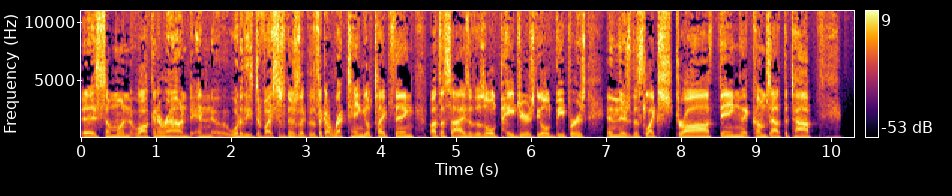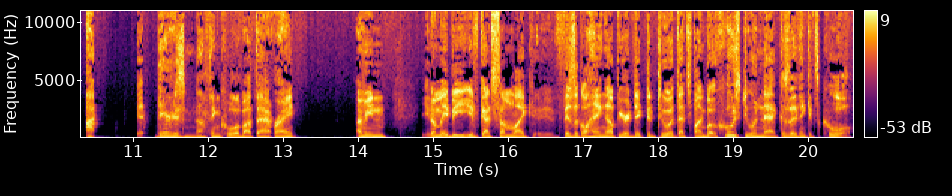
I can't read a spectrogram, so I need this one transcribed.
uh, someone walking around and uh, what are these devices? There's like there's like a rectangle type thing about the size of those old pagers, the old beepers, and there's this like straw thing that comes out the top. I there is nothing cool about that, right? I mean, you know, maybe you've got some like physical hang up, you're addicted to it, that's fine, but who's doing that because they think it's cool?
